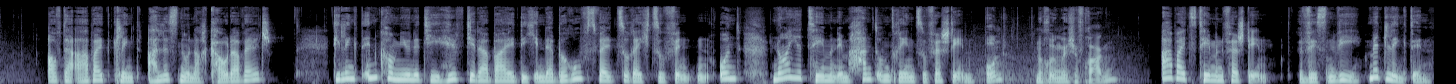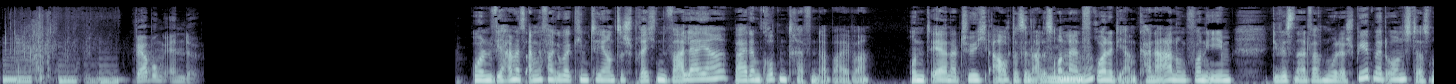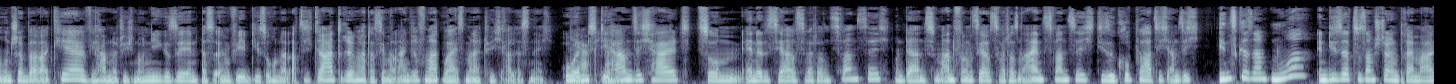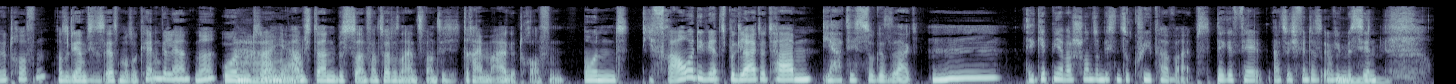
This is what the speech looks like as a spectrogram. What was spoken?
Auf der Arbeit klingt alles nur nach Kauderwelsch? Die LinkedIn-Community hilft dir dabei, dich in der Berufswelt zurechtzufinden und neue Themen im Handumdrehen zu verstehen. Und? Noch irgendwelche Fragen? Arbeitsthemen verstehen. Wissen wie mit LinkedIn. Werbung Ende. Und wir haben jetzt angefangen, über Kim Taeyeon zu sprechen, weil er ja bei dem Gruppentreffen dabei war. Und er natürlich auch, das sind alles Online-Freunde, die haben keine Ahnung von ihm. Die wissen einfach nur, der spielt mit uns, das ist ein unscheinbarer Kerl. Wir haben natürlich noch nie gesehen, dass irgendwie diese 180-Grad-Drehung hat, dass jemand angegriffen hat. Weiß man natürlich alles nicht. Und Ja, die haben sich halt zum Ende des Jahres 2020 und dann zum Anfang des Jahres 2021, diese Gruppe hat sich an sich insgesamt nur in dieser Zusammenstellung dreimal getroffen. Also die haben sich das erstmal so kennengelernt, ne? Und Aha, ähm, ja. haben sich dann bis zu Anfang 2021 dreimal getroffen. Und die Frau, die wir jetzt begleitet haben, die hat sich so gesagt, mm, der gibt mir aber schon so ein bisschen so Creeper-Vibes. Der gefällt, also ich finde das irgendwie ein bisschen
